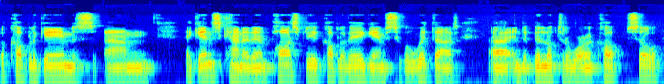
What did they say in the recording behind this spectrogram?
a couple of games um, against Canada and possibly a couple of A games to go with that uh, in the build up to the World Cup. So,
